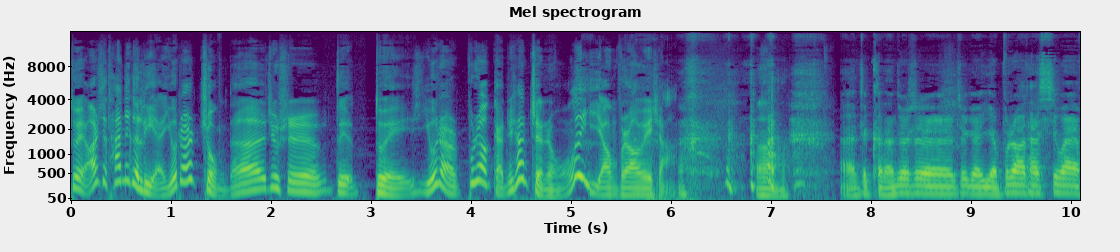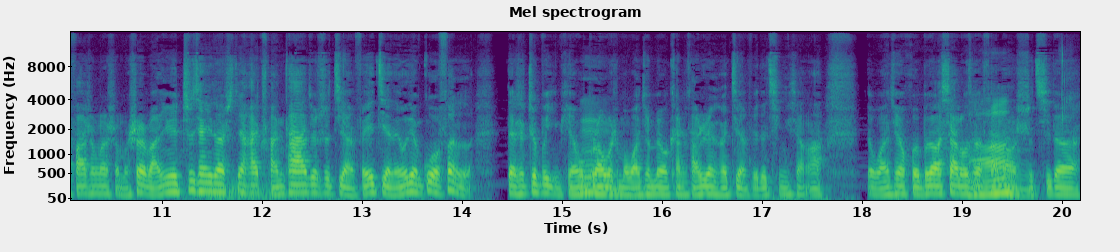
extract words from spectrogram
对，而且他那个脸有点肿的，就是对对，有点不知道，感觉像整容了一样，不知道为啥。啊，呃，这可能就是这个，也不知道他戏外发生了什么事儿吧。因为之前一段时间还传他就是减肥减的有点过分了，但是这部影片我不知道为什么完全没有看出他任何减肥的倾向啊，就完全回不到《夏洛特烦恼》时期的。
